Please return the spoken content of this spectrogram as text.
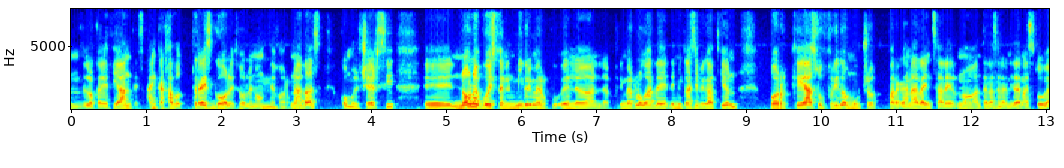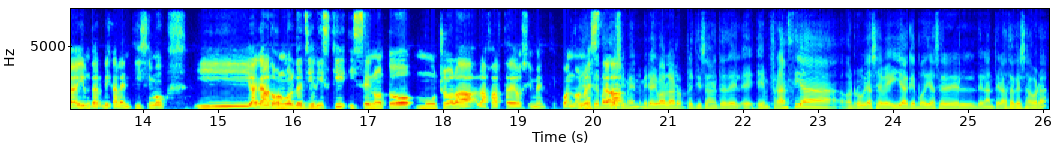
lo que decía antes, ha encajado tres goles solo en 11 mm. jornadas, como el Chelsea. Eh, no lo he puesto en mi primer, en el primer lugar de, mi clasificación porque ha sufrido mucho para ganar en Salerno ante la Salernitana. Estuve ahí, un derby calentísimo, y ha ganado con gol de Zielinski y se notó mucho la, falta de Osimen. Cuando no está... mira, iba a hablar precisamente de él. Eh, ¿En Francia, Rubia se veía que podía ser el delanterazo que es ahora?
